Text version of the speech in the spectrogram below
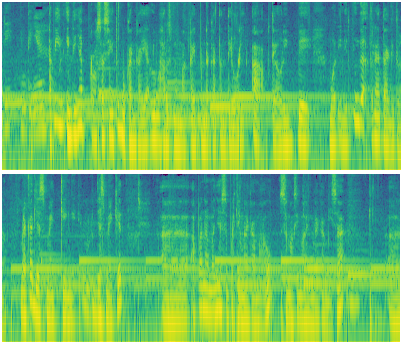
jadi intinya tapi in- intinya prosesnya itu bukan kayak lu harus memakai pendekatan teori A, teori B buat ini enggak ternyata gitu loh. Mereka just making just make it uh, apa namanya seperti yang mereka mau, semaksimal yang mereka bisa uh,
